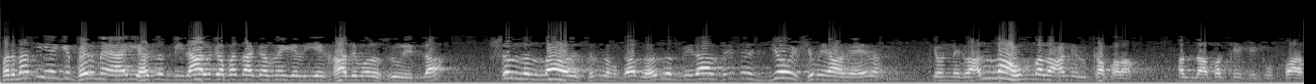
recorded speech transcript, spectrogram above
فرماتی ہے کہ پھر میں آئی حضرت بلال کا پتہ کرنے کے لیے، خادم رسول اللہ صلی اللہ علیہ وسلم کا۔ تو حضرت بلال سے اتنے جوش میں آ گئے نا کہ انہوں نے کہا اللہ عن الکفرا اللہ مکے کے کفار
